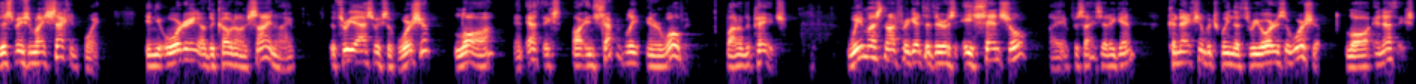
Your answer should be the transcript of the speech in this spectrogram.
This brings me to my second point. In the ordering of the covenant on Sinai, the three aspects of worship, law, and ethics are inseparably interwoven. Bottom of the page. We must not forget that there is essential, I emphasize that again, connection between the three orders of worship, law and ethics.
